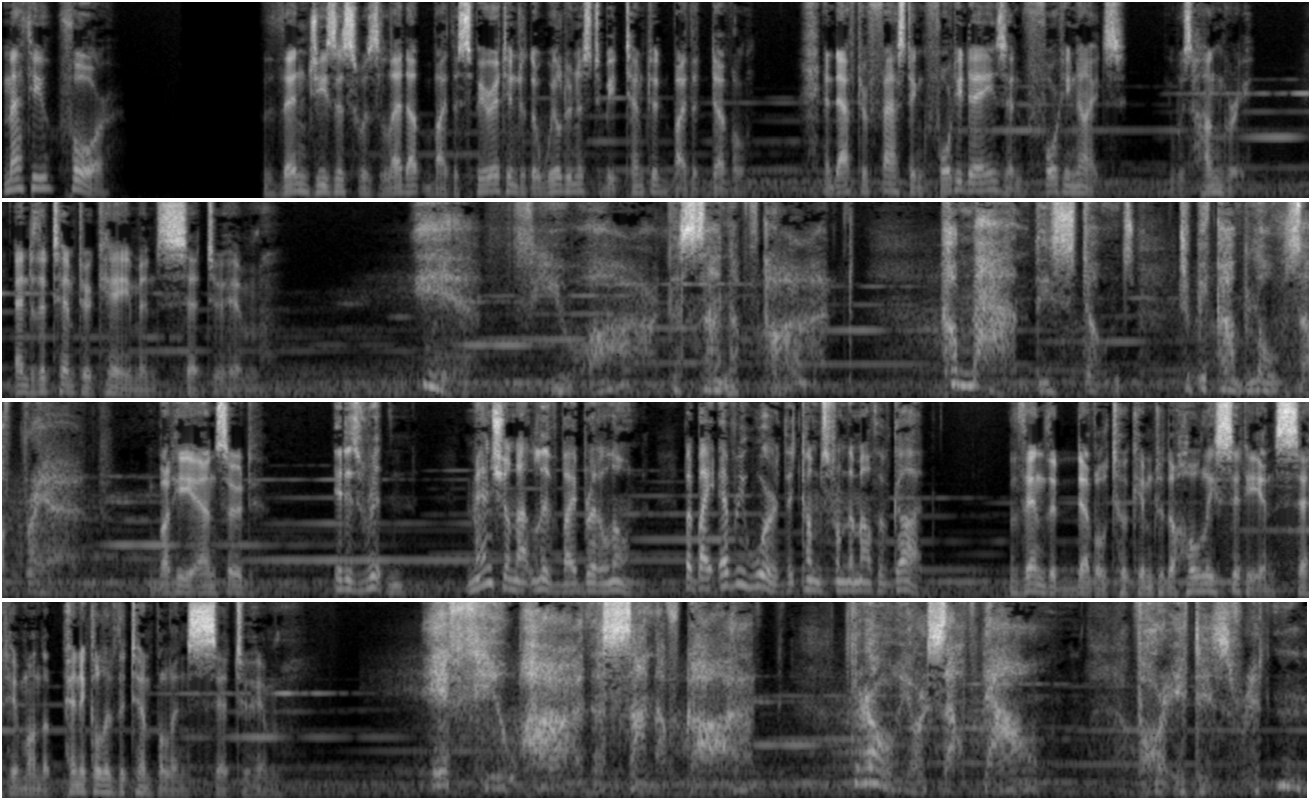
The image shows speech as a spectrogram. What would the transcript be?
Matthew 4 Then Jesus was led up by the Spirit into the wilderness to be tempted by the devil. And after fasting forty days and forty nights, he was hungry. And the tempter came and said to him, If you are the Son of God, command these stones to become loaves of bread. But he answered, It is written, Man shall not live by bread alone, but by every word that comes from the mouth of God. Then the devil took him to the holy city and set him on the pinnacle of the temple and said to him, If you are the Son of God, throw yourself down, for it is written,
